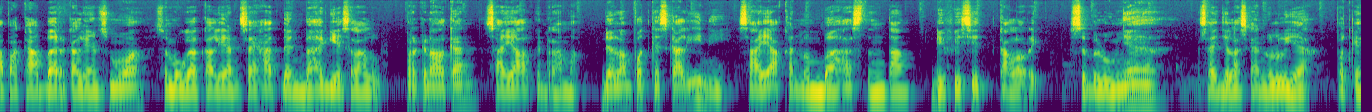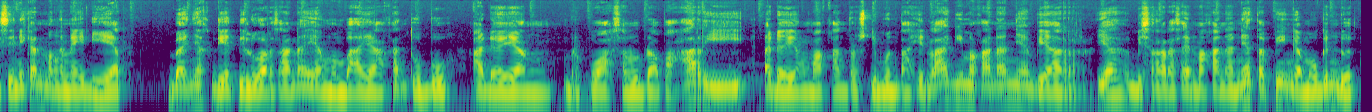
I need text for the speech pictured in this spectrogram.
apa kabar kalian semua? Semoga kalian sehat dan bahagia selalu. Perkenalkan, saya Alvin Rama. Dalam podcast kali ini, saya akan membahas tentang defisit kalori. Sebelumnya, saya jelaskan dulu ya. Podcast ini kan mengenai diet. Banyak diet di luar sana yang membahayakan tubuh. Ada yang berpuasa beberapa hari, ada yang makan terus dimuntahin lagi makanannya biar ya bisa ngerasain makanannya tapi nggak mau gendut.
